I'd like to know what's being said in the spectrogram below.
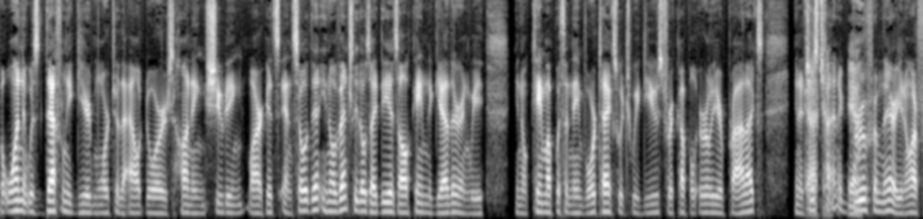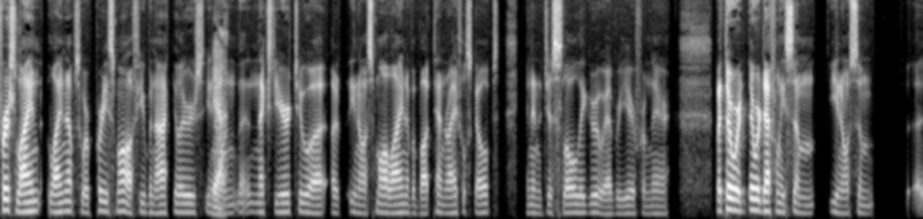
but one that was definitely geared more to the outdoors, hunting, shooting markets. And so then, you know, eventually those ideas all came together and we, you know, came up with the name Vortex, which we'd used for a couple earlier products. And it just kind of Yeah. grew from there. You know, our first line lineups were pretty small, a few binoculars, you know, Yeah. and the next year to a, a, you know, a small line of about 10 rifle scopes. And then it just slowly grew every year from there. But there were, there were definitely some, you know, some uh,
